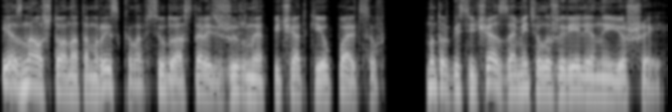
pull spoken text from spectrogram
Я знал, что она там рыскала, всюду остались жирные отпечатки ее пальцев, но только сейчас заметила ожерелье на ее шее.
